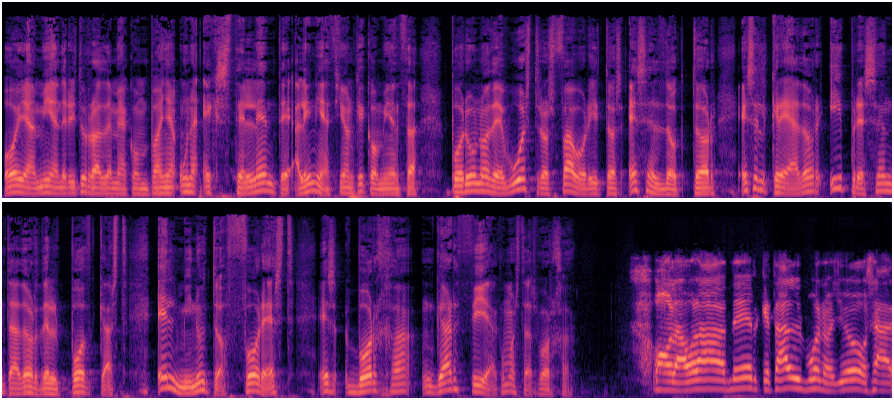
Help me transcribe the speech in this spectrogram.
hoy a mí, André Iturralde, me acompaña una excelente alineación que comienza por uno de vuestros favoritos, es el doctor, es el creador y presentador del podcast El Minuto Forest, es Borja García. ¿Cómo estás, Borja? Hola, hola, Ander, ¿qué tal? Bueno, yo, o sea,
